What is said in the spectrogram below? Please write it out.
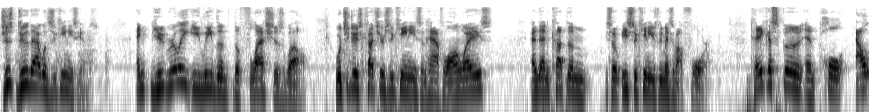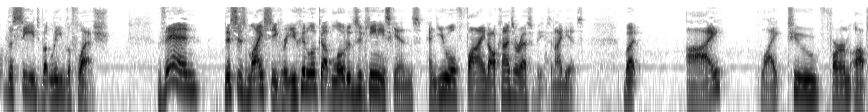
Just do that with zucchini skins, and you really you leave the the flesh as well. What you do is cut your zucchinis in half long ways, and then cut them. So each zucchini usually makes about four. Take a spoon and pull out the seeds, but leave the flesh. Then this is my secret. You can look up loaded zucchini skins and you will find all kinds of recipes and ideas. But I like to firm up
